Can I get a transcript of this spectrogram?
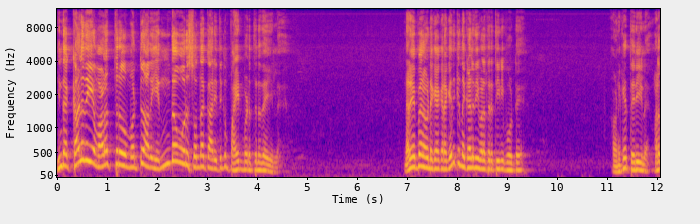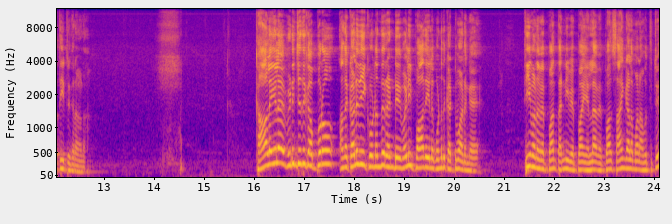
இந்த கழுதையை வளர்த்துறவு மட்டும் அதை எந்த ஒரு சொந்த காரியத்துக்கும் பயன்படுத்தினதே இல்லை. நிறைய பேர் அவன்கிட்ட கேட்குறாங்க எதுக்கு இந்த கழுதி வளர்த்துற தீனி போட்டு? அவனுக்கே தெரியல வளர்த்திட்டு இருக்கிறான்? காலையில் விடிஞ்சதுக்கு அப்புறம் அந்த கழுதியை கொண்டு வந்து ரெண்டு வழி பாதையில் கொண்டு வந்து கட்டுவானுங்க. தீவனம் வைப்பான் தண்ணி வைப்பான் எல்லாம் வைப்பான் சாயங்காலமான அவுத்துட்டு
